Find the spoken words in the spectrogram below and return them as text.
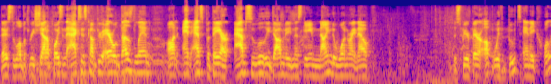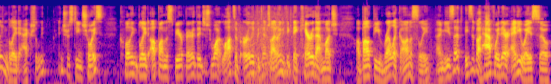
There's the level 3 Shadow Poison. The axes come through. Arrow does land on NS, but they are absolutely dominating this game. 9 to 1 right now. The Spirit Bear up with boots and a Quelling Blade, actually. Interesting choice. Quelling Blade up on the Spirit Bear. They just want lots of early potential. I don't even think they care that much about the relic, honestly. I mean, he's at, he's about halfway there anyways, so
